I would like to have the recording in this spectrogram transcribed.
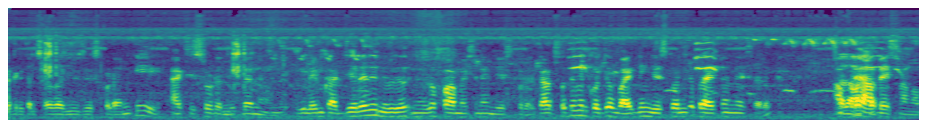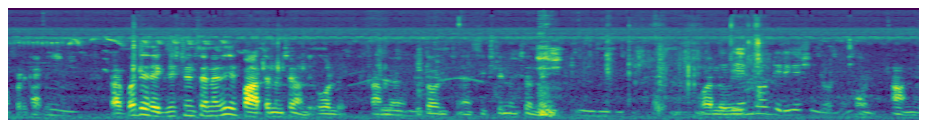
అగ్రికల్చర్ వాళ్ళు యూజ్ చేసుకోవడానికి యాక్సిస్ రోడ్ ఉంది ఇట్లానే ఉంది? వీళ్ళు కట్ చేయలేదు న్యూగా న్యూగా ఫార్మేషన్ ఏం చేసుకోలేదు. కాకపోతే వీళ్ళు కొంచెం వైడనింగ్ చేసుకోవడానికి ప్రయత్నం చేస్తారు అప్పుడే ఆపేసినాం అప్పటికే. కాకపోతే ఇది ఎగ్జిస్టెన్స్ అనేది పాత నుంచే ఉంది ఓల్డ్ టూ థౌజండ్ సిక్స్టీన్ నుంచి ఉంది. వాళ్ళు ఇరిగేషన్ రోడ్ అవును.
